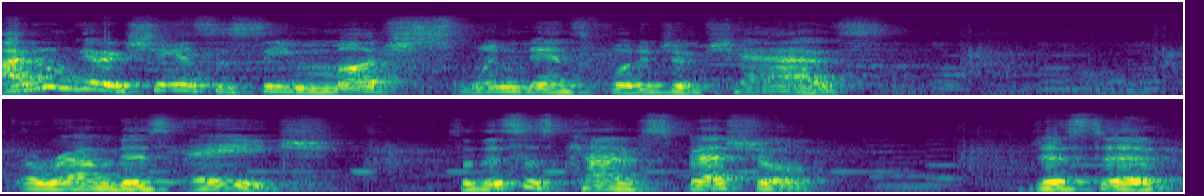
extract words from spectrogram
I don't get a chance to see much swing dance footage of Chazz around this age. So this is kind of special just to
